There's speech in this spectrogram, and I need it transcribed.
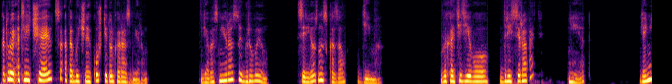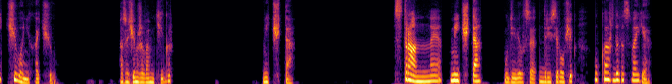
которые отличаются от обычной кошки только размером. — Я вас не разыгрываю, — серьезно сказал Дима. — Вы хотите его дрессировать? — Нет. Я ничего не хочу. — А зачем же вам тигр? — Мечта. — Странная мечта, — удивился дрессировщик. — У каждого своя.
